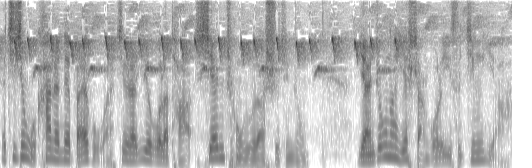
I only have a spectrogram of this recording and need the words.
那季青武看着那白骨啊，竟然越过了他，先冲入了尸群中，眼中呢也闪过了一丝惊异啊。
